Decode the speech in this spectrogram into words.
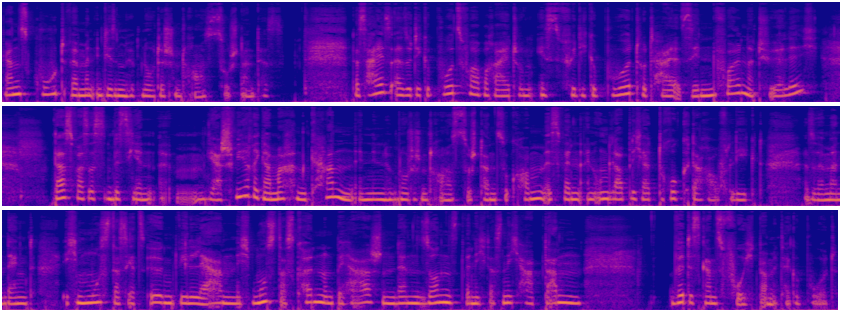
ganz gut, wenn man in diesem hypnotischen Trancezustand ist. Das heißt also, die Geburtsvorbereitung ist für die Geburt total sinnvoll, natürlich. Das, was es ein bisschen ähm, ja, schwieriger machen kann, in den hypnotischen Trancezustand zu kommen, ist, wenn ein unglaublicher Druck darauf liegt. Also wenn man denkt, ich muss das jetzt irgendwie lernen, ich muss das können und beherrschen, denn sonst, wenn ich das nicht habe, dann wird es ganz furchtbar mit der Geburt.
